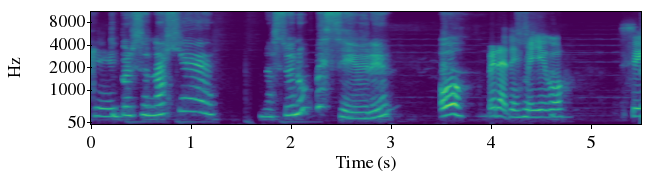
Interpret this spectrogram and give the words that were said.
¿Qué? ¿Tu personaje nació en un pesebre? Oh, espérate, me llegó. Sí.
